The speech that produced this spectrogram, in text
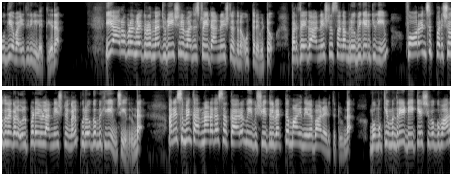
പുതിയ വഴിത്തിരിവിലെത്തിയത്. ഈ ആരോപണങ്ങളെ തുടർന്ന് ജുഡീഷ്യൽ മജിസ്ട്രേറ്റ് അന്വേഷണത്തിന് ഉത്തരവിട്ടു. പ്രത്യേക അന്വേഷണ സംഘം രൂപീകരിക്കുകയും ഫോറൻസിക് പരിശോധനകൾ ഉൾപ്പെടെയുള്ള അന്വേഷണങ്ങൾ പുരോഗമിക്കുകയും ചെയ്യുന്നുണ്ട്. അതേസമയം കർണാടക സർക്കാരും ഈ വിഷയത്തിൽ വ്യക്തമായ നിലപാടെടുത്തിട്ടുണ്ട് ഉപമുഖ്യമന്ത്രി ഡി കെ ശിവകുമാർ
